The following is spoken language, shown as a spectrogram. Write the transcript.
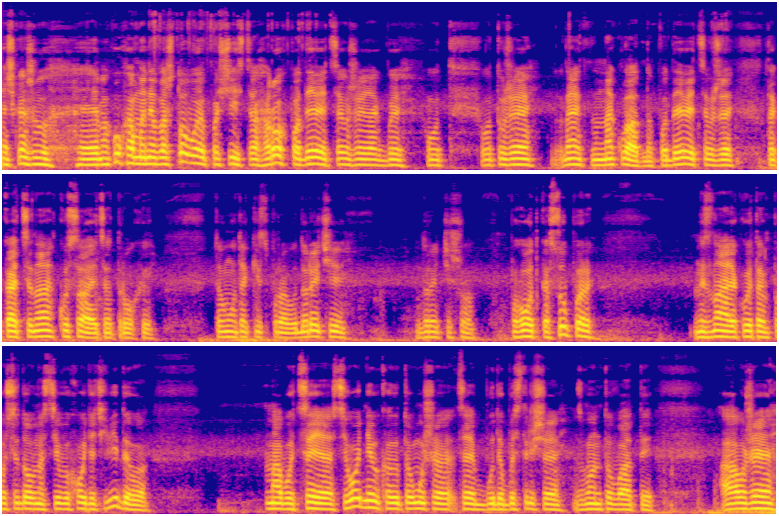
Я ж кажу, е, макуха мене влаштовує по 6, а горох по 9 це вже якби от, от уже, знаєте, накладно. По 9 це вже така ціна кусається трохи. Тому такі справи. До речі, до речі, що? Погодка супер. Не знаю, якої там послідовності виходять відео. Мабуть, це я сьогодні викладу, тому що це буде швидше змонтувати. А вже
